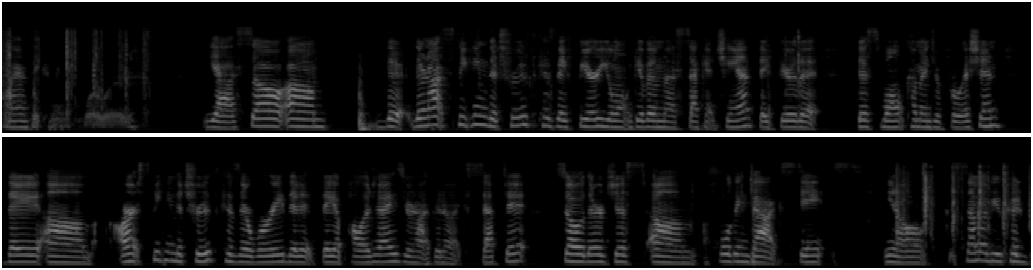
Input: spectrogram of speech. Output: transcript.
Why aren't they coming forward? Yeah, so um, they're, they're not speaking the truth because they fear you won't give them a second chance. They fear that this won't come into fruition. They um, aren't speaking the truth because they're worried that if they apologize, you're not going to accept it. So they're just um, holding back. Stay, you know, some of you could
